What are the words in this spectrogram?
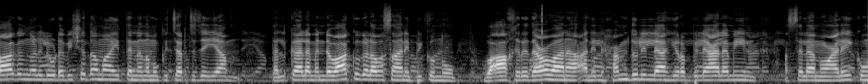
ഭാഗങ്ങളിലൂടെ വിശദമായി തന്നെ നമുക്ക് ചർച്ച ചെയ്യാം. തൽക്കാലം എന്റെ വാക്കുകൾ അവസാനിപ്പിക്കുന്നു. വാഹിർ ദഅവാന അനിൽ ഹംദുലില്ലാഹി റബ്ബിൽ ആലമീൻ. അസ്സലാമു അലൈക്കും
